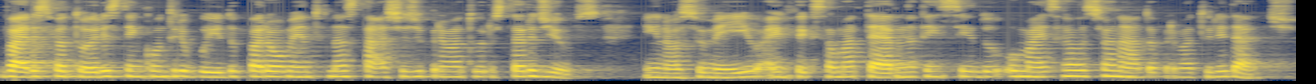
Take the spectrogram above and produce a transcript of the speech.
Vários fatores têm contribuído para o aumento nas taxas de prematuros tardios. Em nosso meio, a infecção materna tem sido o mais relacionado à prematuridade.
